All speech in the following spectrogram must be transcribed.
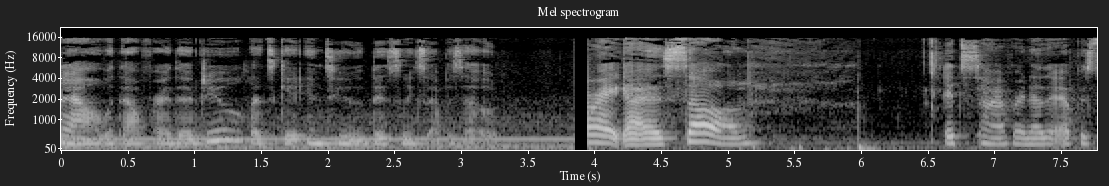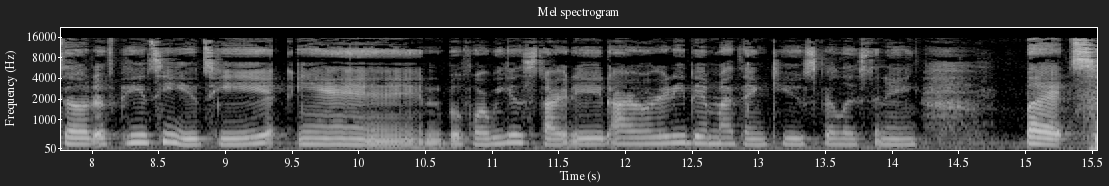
Now, without further ado, let's get into this week's episode. All right, guys, so it's time for another episode of PTUT. And before we get started, I already did my thank yous for listening, but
